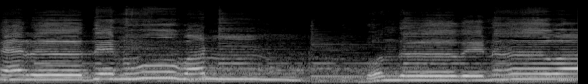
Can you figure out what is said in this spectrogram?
හැර දෙනුවන් බොඳ වෙනවා.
